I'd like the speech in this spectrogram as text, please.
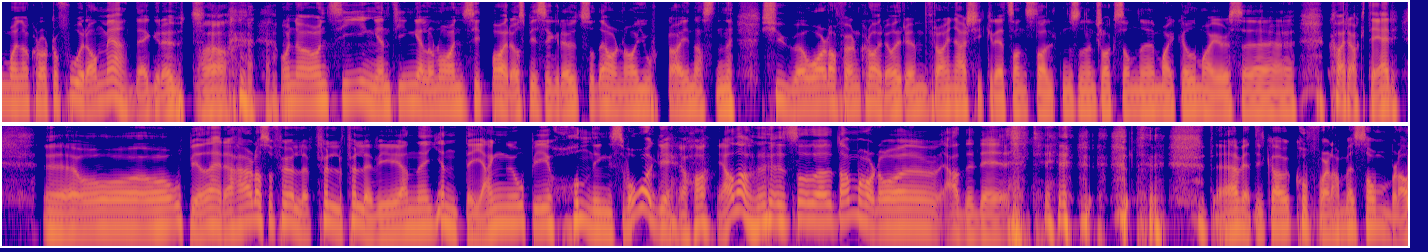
man har klart å fôre han med, det er graut. Ja. Han, han sier ingenting, eller noe, han sitter bare og spiser graut, så det har han gjort da i nesten 20 år, da, før han klarer å rømme fra denne sikkerhetsanstalten som en slags sånn eh, Michael Myers-karakter. Eh, og oppi dette her da, så følger, følger, følger vi en jentegjeng oppe i Honningsvåg. Jaha. Ja da, så de har noe Ja, det, det, det, det Jeg vet ikke hvorfor de er samla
